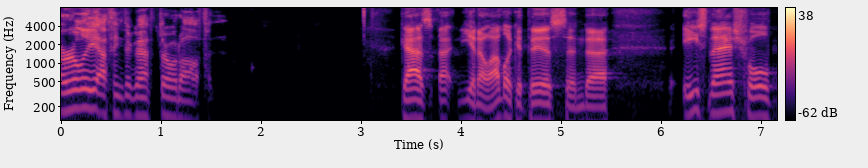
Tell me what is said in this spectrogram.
early. I think they're going to, to throw it often. Guys, uh, you know, I look at this and uh, East Nashville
